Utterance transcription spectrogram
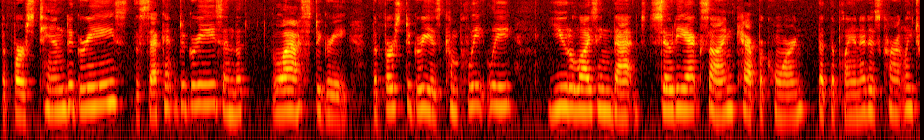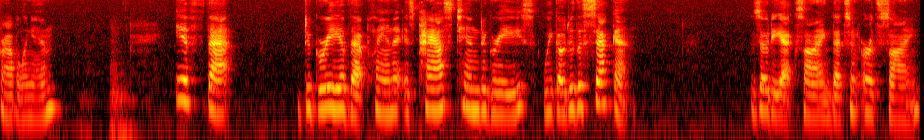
the first 10 degrees, the second degrees, and the last degree. The first degree is completely utilizing that zodiac sign, Capricorn, that the planet is currently traveling in. If that degree of that planet is past 10 degrees, we go to the second zodiac sign, that's an earth sign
